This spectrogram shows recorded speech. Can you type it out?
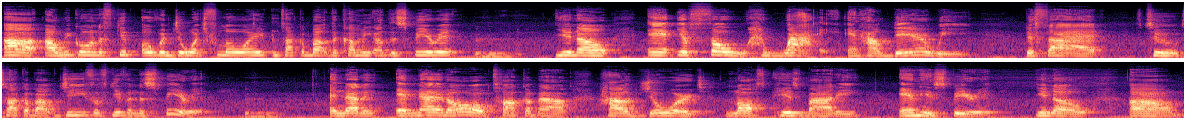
uh, are we going to skip over George Floyd and talk about the coming of the Spirit? Mm-hmm. You know, and if so, why? And how dare we decide to talk about Jesus giving the Spirit Mm-hmm. and not and not at all talk about how George lost his body and his spirit. You know, um,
